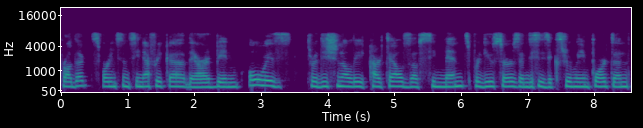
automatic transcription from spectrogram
products. For instance, in Africa, there have been always traditionally cartels of cement producers, and this is extremely important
